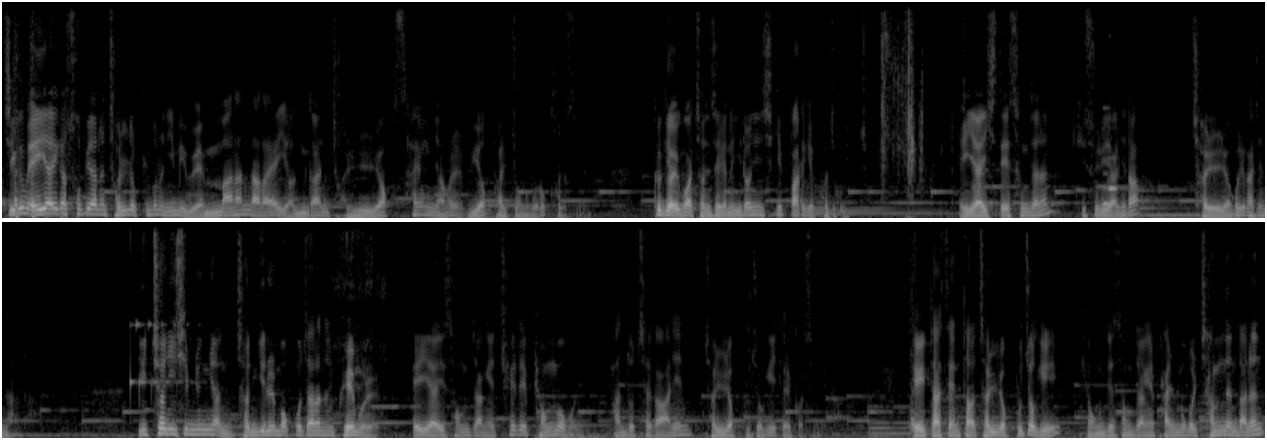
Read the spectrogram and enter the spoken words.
지금 AI가 소비하는 전력 규모는 이미 웬만한 나라의 연간 전력 사용량을 위협할 정도로 커졌습니다. 그 결과 전 세계는 이런 인식이 빠르게 퍼지고 있죠. AI 시대의 승자는 기술이 아니라 전력을 가진 나라다. 2026년 전기를 먹고 자라는 괴물 AI 성장의 최대 병목은 반도체가 아닌 전력 부족이 될 것입니다. 데이터 센터 전력 부족이 경제 성장의 발목을 잡는다는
